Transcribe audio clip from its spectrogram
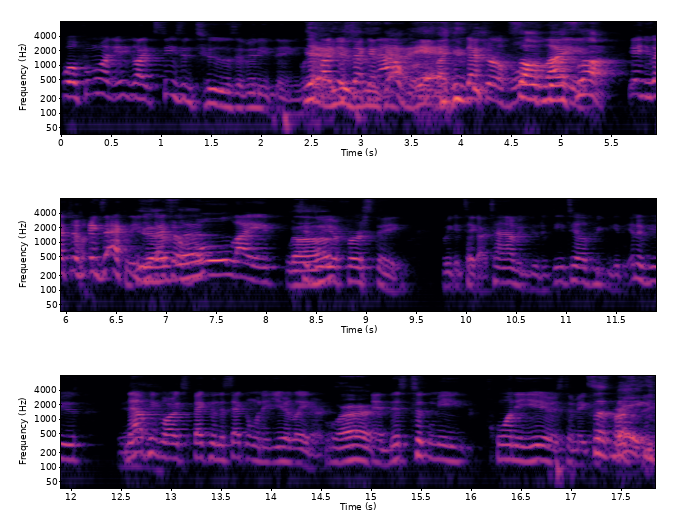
well, for one, it, like season twos of anything, it's Yeah, like your second got- album. yeah. Like you got your whole life. slump. Yeah, you got your exactly. You You, know got your saying? whole life to Uh-huh. do your first thing. We can take our time. We can do the details. We can get the interviews. Now people are expecting the second one a year later, Word. and this took me twenty years to make to this first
